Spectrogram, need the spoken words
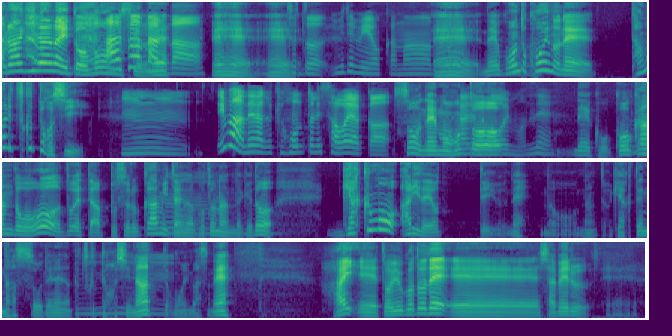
裏切らないと思うんあそうなですけどね。んだ、ええええ。ちょっと見てみようかなと、ええ。ね本当こういうのねたまに作ってほしい。うん今はねなんか本当に爽やかそうねもう本当ねねこう好感度をどうやってアップするかみたいなことなんだけど、逆もありだよっていうねのなんか逆転の発想でねなんか作ってほしいなって思いますね。はい、えーということで、えー、しゃべる、えー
